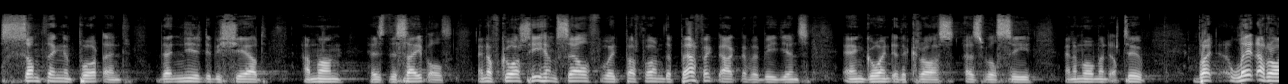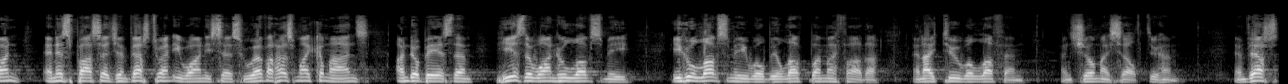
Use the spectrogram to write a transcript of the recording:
something important that needed to be shared among his disciples. And of course, he himself would perform the perfect act of obedience and going to the cross, as we'll see in a moment or two. But later on in this passage, in verse 21, he says, Whoever has my commands and obeys them, he is the one who loves me. He who loves me will be loved by my Father, and I too will love him and show myself to him. In verse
